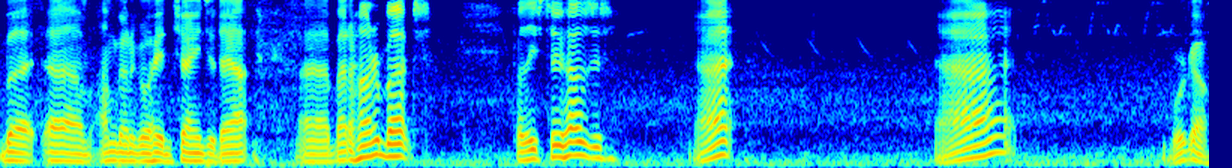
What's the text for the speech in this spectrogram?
but um, I'm gonna go ahead and change it out. Uh, about a hundred bucks for these two hoses all right. All right. We're going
